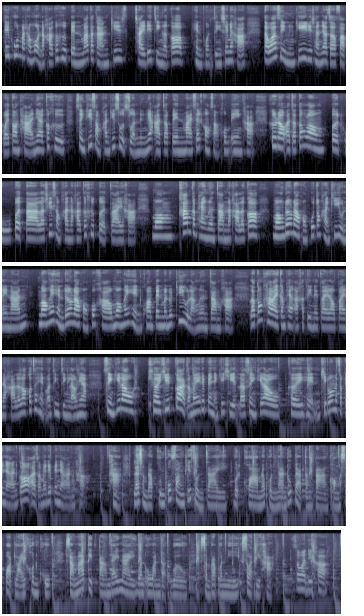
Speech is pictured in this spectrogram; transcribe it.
ที่พูดมาทั้งหมดนะคะ ก็คือเป็นมาตรการที่ใช้ได้จริงแล้วก็เห็นผลจริงใช่ไหมคะ แต่ว่าสิ่งหนึ่งที่ดิฉันอยากจะฝากไว้ตอนท้ายเนี่ยก็คือสิ่งที่สำคัญที่สุดส่วนหนึ่งเนี่ยอาจจะเป็น mindset ของสังคมเองค่ะ คือเราอาจจะต้องลองเปิดหูเปิดตาและที่สำคัญนะคะก็คือเปิดใจค่ะ มองข้ามกำแพงเรือนจำนะคะ แล้วก็มองเรื่องราวของผู้ต้องขังที่อยู่ในนั้น มองให้เห็นเรื่องราวของพวกเขา มองให้เห็นความเป็นมนุษย์ที่อยู่หลังเรือนจำค่ะ เราต้องทลายกำแพงอคติในใจเราไปนะคะ แล้วเราก็จะเห็นว่าจริง ๆ แล้วเนี่ยสิ่งที่เราเคยคิดก็อาจจะไม่ได้เป็นอย่างที่คิด แล้วสิ่งที่เราเคยเห็นคิดว่ามันจะเป็นอย่างนั้นก็อาจจะไม่ได้เป็นอย่างนั้นค่ะค่ะ และสำหรับคุณผู้ฟังที่สนใจ บทความและผลงานรูปแบบต่างๆ ของ Spotlight คนคุก สามารถติดตามได้ใน 101.world สำหรับวันนี้ สวัสดีค่ะ สวัสดีค่ะ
